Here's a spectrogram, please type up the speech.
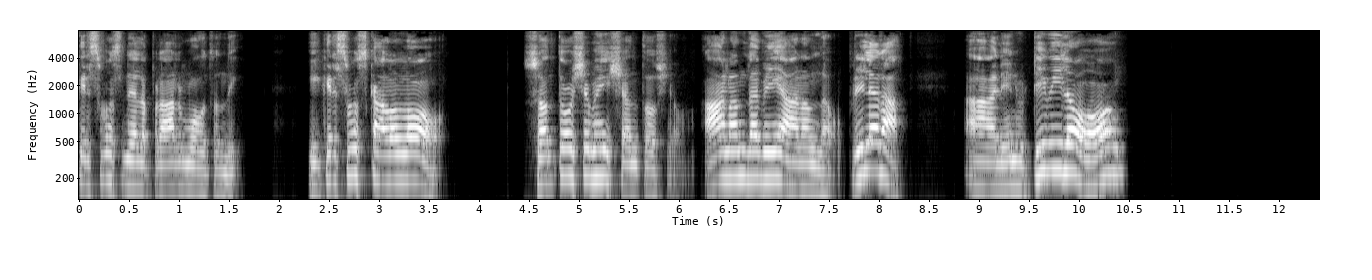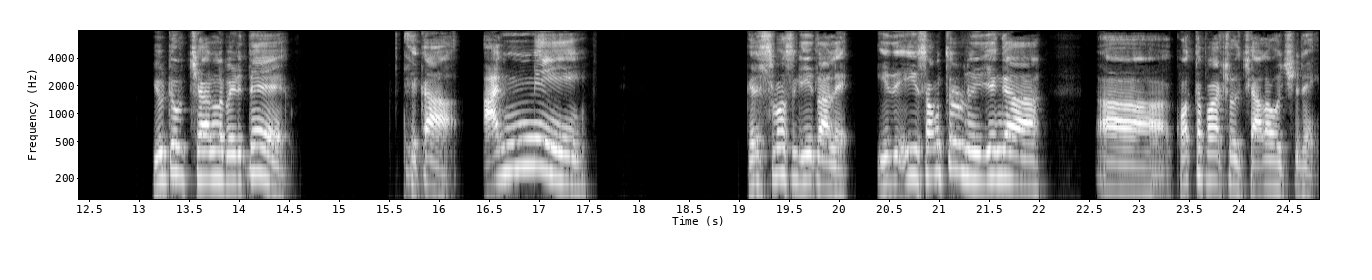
క్రిస్మస్ నెల ప్రారంభమవుతుంది. ఈ క్రిస్మస్ కాలంలో సంతోషమే సంతోషం ఆనందమే ఆనందం. ప్రిలరా నేను టీవీలో యూట్యూబ్ ఛానల్ పెడితే ఇక అన్ని క్రిస్మస్ గీతాలే. ఇది ఈ సంవత్సరం నిజంగా కొత్త పాటలు చాలా వచ్చినాయి.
